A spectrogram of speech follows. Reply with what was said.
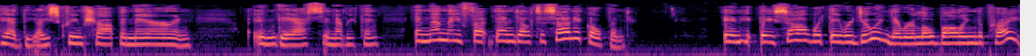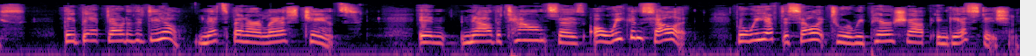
had the ice cream shop in there and and gas and everything. And then they then Delta Sonic opened, and he- they saw what they were doing. They were lowballing the price. They backed out of the deal, and that's been our last chance. And now the town says, "Oh, we can sell it, but we have to sell it to a repair shop and gas station."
